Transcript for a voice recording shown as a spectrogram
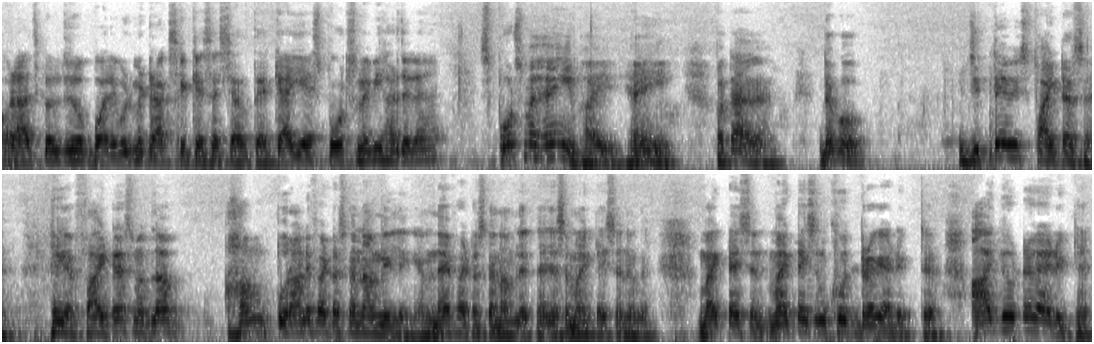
और आजकल जो बॉलीवुड में ड्रग्स के केसेस चलते हैं क्या ये स्पोर्ट्स में भी हर जगह है? स्पोर्ट्स में है ही भाई है ही। पता है देखो जितने भी फाइटर्स हैं ठीक है फाइटर्स मतलब हम पुराने फाइटर्स का नाम नहीं लेंगे, हम नए फाइटर्स का नाम लेते हैं, जैसे माइक टाइसन हो गए। माइक टाइसन माइक टाइसन खुद ड्रग एडिक्ट है। आज भी वो ड्रग एडिक्ट है।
